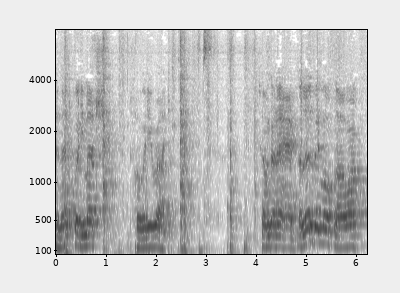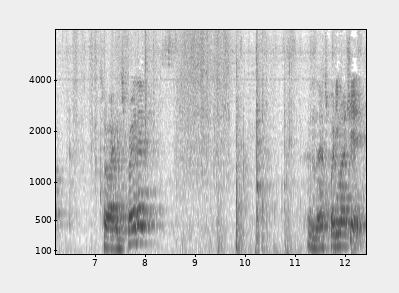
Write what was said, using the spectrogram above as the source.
And that's pretty much already right. So I'm going to add a little bit more flour so I can spread it. And that's pretty much it.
